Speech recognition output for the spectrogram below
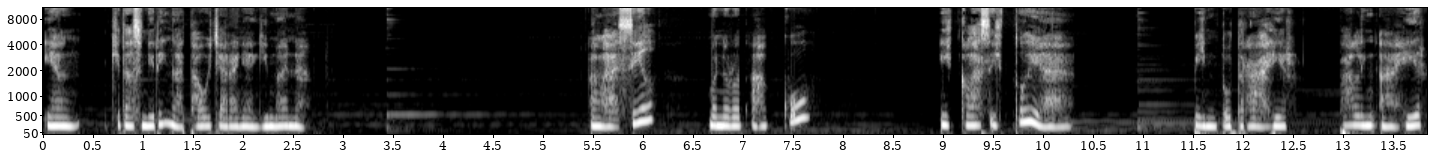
yang kita sendiri nggak tahu caranya gimana. Alhasil, menurut aku, ikhlas itu ya pintu terakhir, paling akhir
